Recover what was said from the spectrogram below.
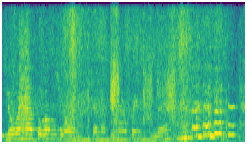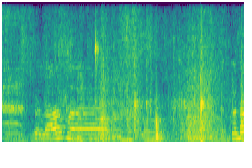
Dalawa na to ang kuwan. Kanang pinapay nila. Salamat. Ito na.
